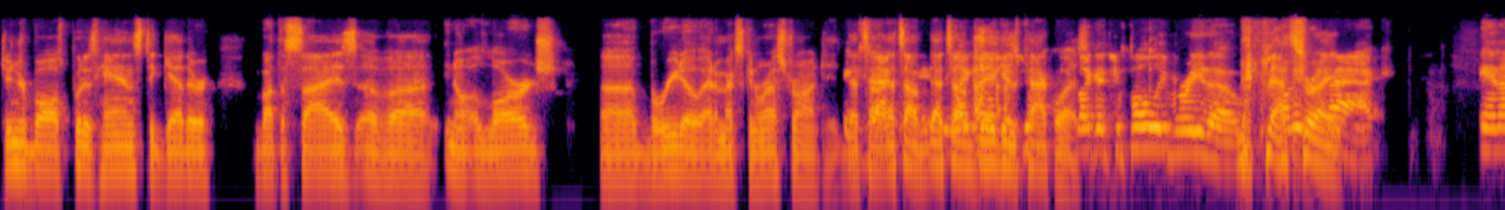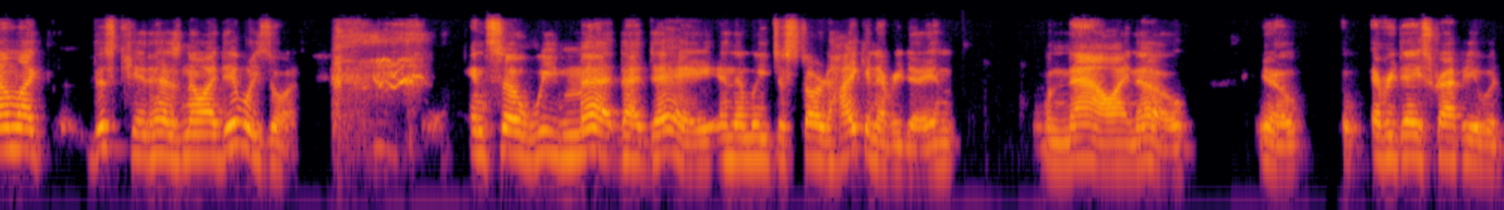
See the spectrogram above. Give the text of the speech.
Ginger Ballz put his hands together about the size of uh you know a large uh burrito at a Mexican restaurant. That's how that's how Exactly. that's how Like- big his pack was. Like a Chipotle burrito. That's right. And I'm like, this kid has no idea what he's doing. and so we met that day, and then we just started hiking every day. And well, now I know, you know, every day Scrappy would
